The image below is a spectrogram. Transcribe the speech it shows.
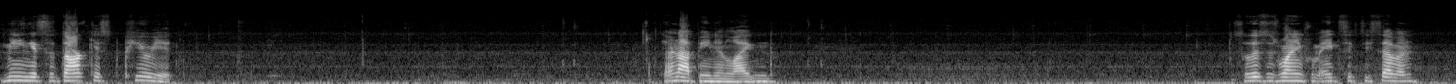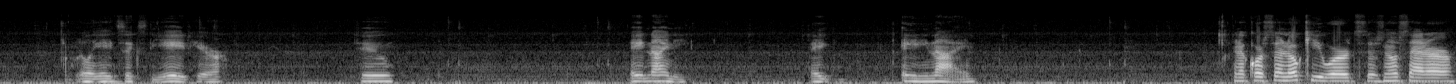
meaning it's the darkest period. They're not being enlightened. So this is running from 867 really 868 here to 890 889 and of course there are no keywords there's no center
